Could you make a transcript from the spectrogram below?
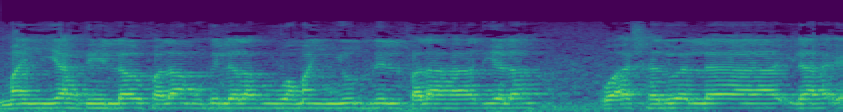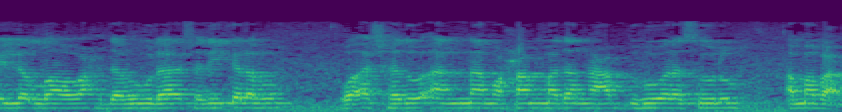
من يهدي الله فلا مضل له ومن يضلل فلا هادي له وأشهد أن لا إله إلا الله وحده لا شريك له وأشهد أن محمدا عبده ورسوله أما بعد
